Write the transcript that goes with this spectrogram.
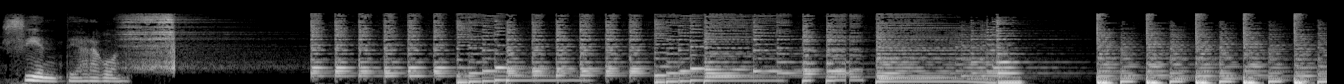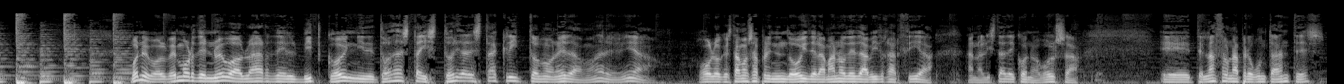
Siente Aragón. Bueno, y volvemos de nuevo a hablar del Bitcoin y de toda esta historia de esta criptomoneda, madre mía. O lo que estamos aprendiendo hoy de la mano de David García, analista de Econobolsa. Eh, te lanzo una pregunta antes,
